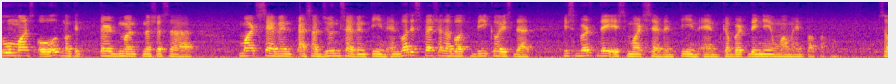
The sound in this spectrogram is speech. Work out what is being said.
two months old. Magti-third month na siya sa March 7, uh, sa June 17. And what is special about Vico is that his birthday is March 17 and ka-birthday niya yung mama and papa ko. So,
